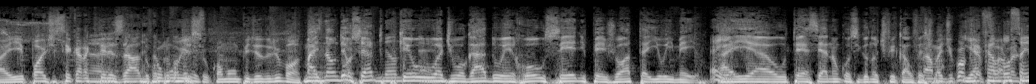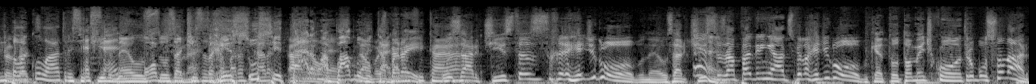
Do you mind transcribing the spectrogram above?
Aí pode ser caracterizado É, foi como isso, disso. como um pedido de voto. Mas não deu certo Não, porque o é. advogado errou o CNPJ e o e-mail. É, Aí a- o TSE não conseguiu notificar o Não, festival. mas de E acabou forma, saindo pela culatra esse É tiro, né? Os, Óbvio, os artistas né? Ressuscitaram ficar- a Pablo Não, Vittar. peraí, ficar- os artistas Rede Globo, né? Os artistas É. apadrinhados pela Rede Globo, que é totalmente contra o Bolsonaro.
